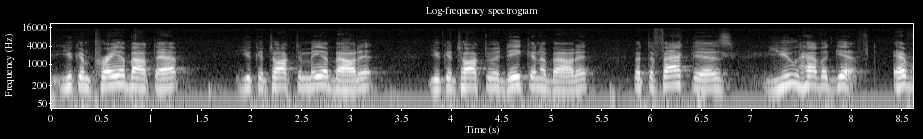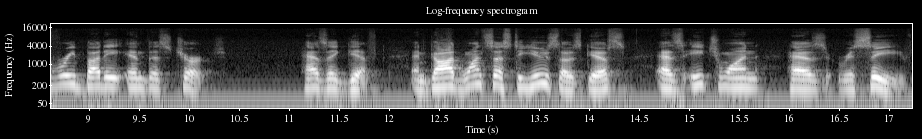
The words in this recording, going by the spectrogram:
you can pray about that. You can talk to me about it. You can talk to a deacon about it. But the fact is, you have a gift. Everybody in this church has a gift. And God wants us to use those gifts as each one has received.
